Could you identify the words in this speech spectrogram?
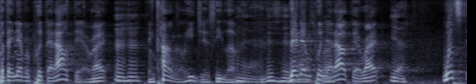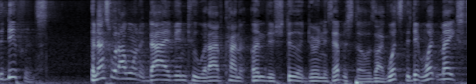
but they never put that out there, right? Mm-hmm. In Congo, he just he loved it. Yeah, this is his they never putting that out there, right? Yeah. What's the difference? And that's what I want to dive into. What I've kind of understood during this episode is like, what's the difference? What makes?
